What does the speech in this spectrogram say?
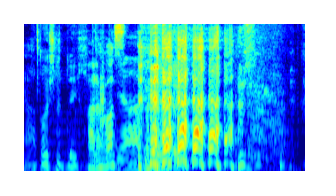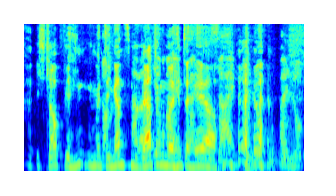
Ja, durchschnittlich. War da was? Ja, Ich glaube, wir hinken mit Doch, den ganzen Bewertungen bei- hinterher. Bei, Design, bei, Look, bei Look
